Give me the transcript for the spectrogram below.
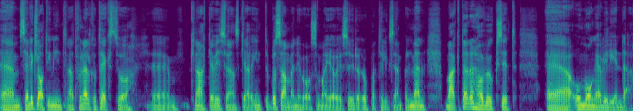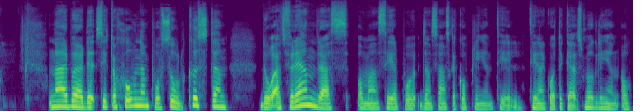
Ehm, sen är det klart, i en internationell kontext så ehm, knarkar vi svenskar inte på samma nivå som man gör i Sydeuropa till exempel. Men marknaden har vuxit eh, och många vill in där. När började situationen på Solkusten då att förändras om man ser på den svenska kopplingen till, till narkotikasmugglingen och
